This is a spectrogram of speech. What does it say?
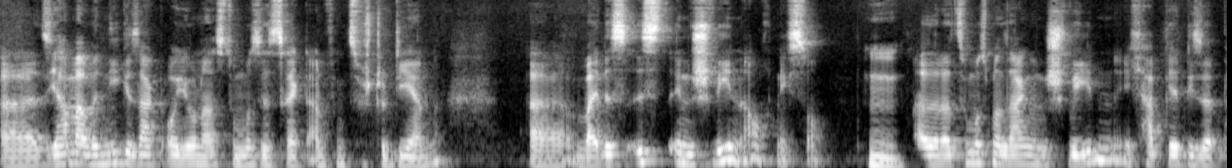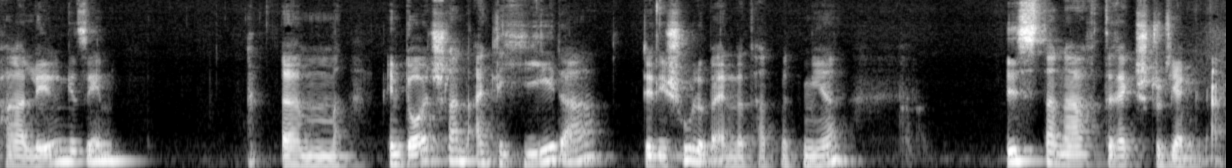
äh, sie haben aber nie gesagt, oh Jonas, du musst jetzt direkt anfangen zu studieren, äh, weil das ist in Schweden auch nicht so. Hm. Also dazu muss man sagen, in Schweden, ich habe ja diese Parallelen gesehen. Ähm, in Deutschland eigentlich jeder, der die Schule beendet hat mit mir, ist danach direkt studieren gegangen.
